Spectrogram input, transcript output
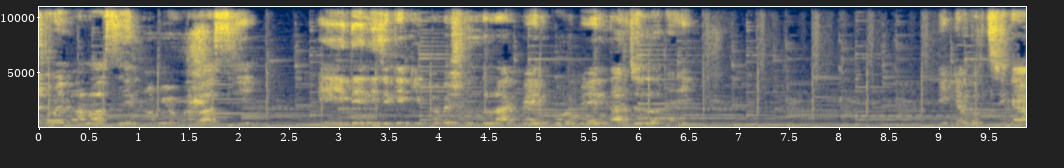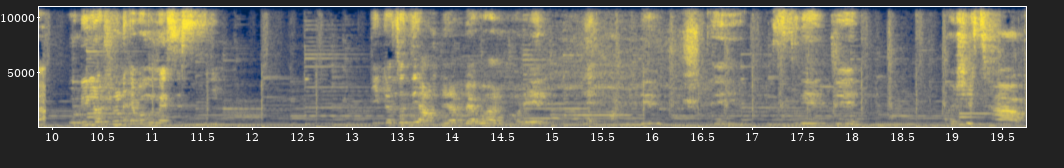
সবাই ভালো আছেন আমিও ভালো আছি। এই ঈদে নিজেকে কীভাবে সুন্দর রাখবেন, করবেন, তার জন্য এই- এটা হচ্ছে গা বডি লোশন এবং মেসেজ ক্রিম। এটা যদি আপনারা ব্যবহার করেন আপনাদের স্কিনের যে বয়সের ছাপ,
